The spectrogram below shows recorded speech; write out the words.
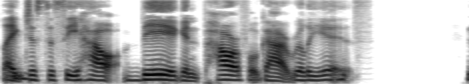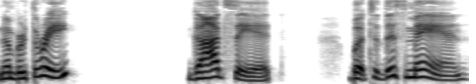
like mm-hmm. just to see how big and powerful God really is. Number three, God said, but to this man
